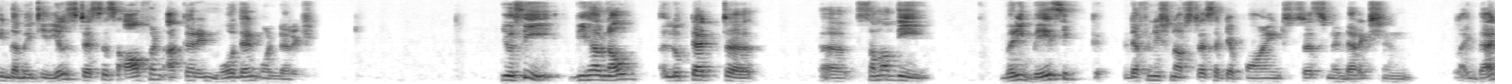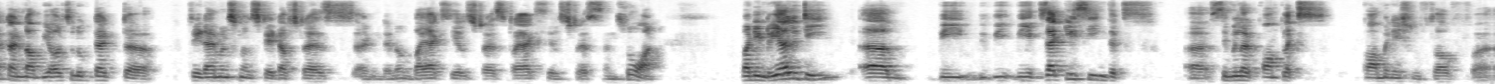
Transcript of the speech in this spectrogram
in the material stresses often occur in more than one direction. You see we have now looked at uh, uh, some of the very basic definition of stress at a point stress in a direction like that. And now we also looked at uh, three-dimensional state of stress and you know biaxial stress, triaxial stress, and so on. But in reality, um, we, we we exactly seeing the uh, similar complex combinations of uh,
